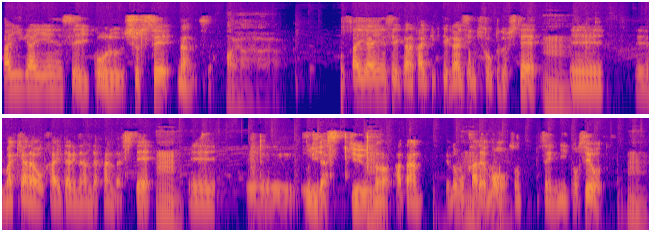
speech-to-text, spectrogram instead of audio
海外遠征イコール出世なんですよ。はいはいはいはい。海外遠征から帰ってきて凱旋帰国として、うん。えーえーまあ、キャラを変えたりなんだかんだして、うん。えーえー売り出すっていうのがパターンけども、うん彼もその線に乗せようと。うん。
